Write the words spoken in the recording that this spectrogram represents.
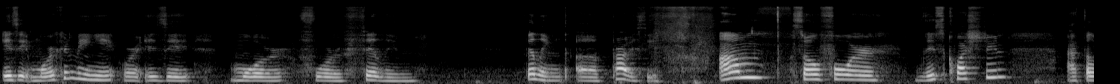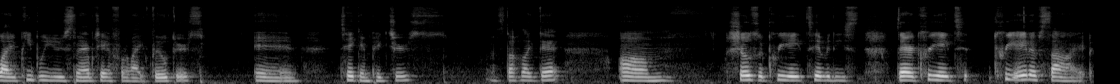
Is it more convenient or is it more for filling feeling of privacy? Um so for this question, I feel like people use Snapchat for like filters and taking pictures and stuff like that. Um shows the creativity their create creative side.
